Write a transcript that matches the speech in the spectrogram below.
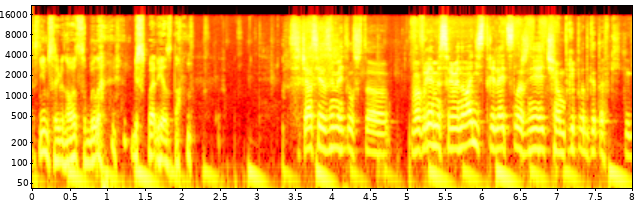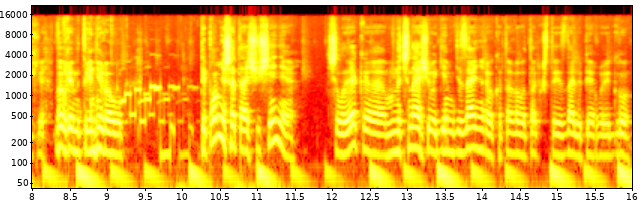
с ним соревноваться было бесполезно. Сейчас я заметил, что во время соревнований стрелять сложнее, чем при подготовке к игре, во время тренировок. Ты помнишь это ощущение? человека, начинающего геймдизайнера, у которого только что издали первую игру.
